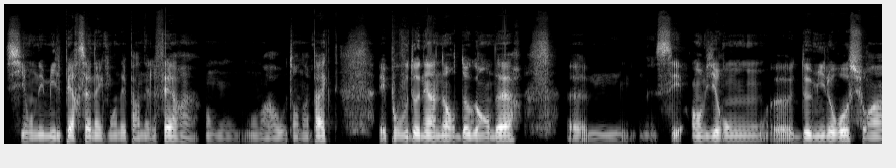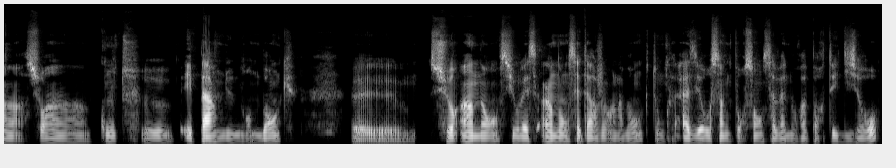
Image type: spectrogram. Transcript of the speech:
si on est 1000 personnes avec moins d'épargne à le faire, on, aura autant d'impact. Et pour vous donner un ordre de grandeur, euh, c'est environ euh, 2000 euros sur un, sur un compte euh, épargne d'une grande banque. Euh, sur un an, si on laisse un an cet argent à la banque, donc à 0,5%, ça va nous rapporter 10 euros.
